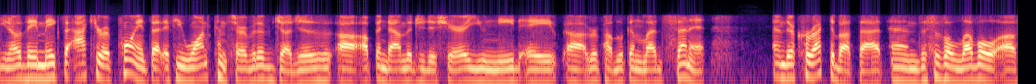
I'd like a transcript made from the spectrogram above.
you know, they make the accurate point that if you want conservative judges uh, up and down the judiciary, you need a uh, Republican-led Senate. And they're correct about that. And this is a level of,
